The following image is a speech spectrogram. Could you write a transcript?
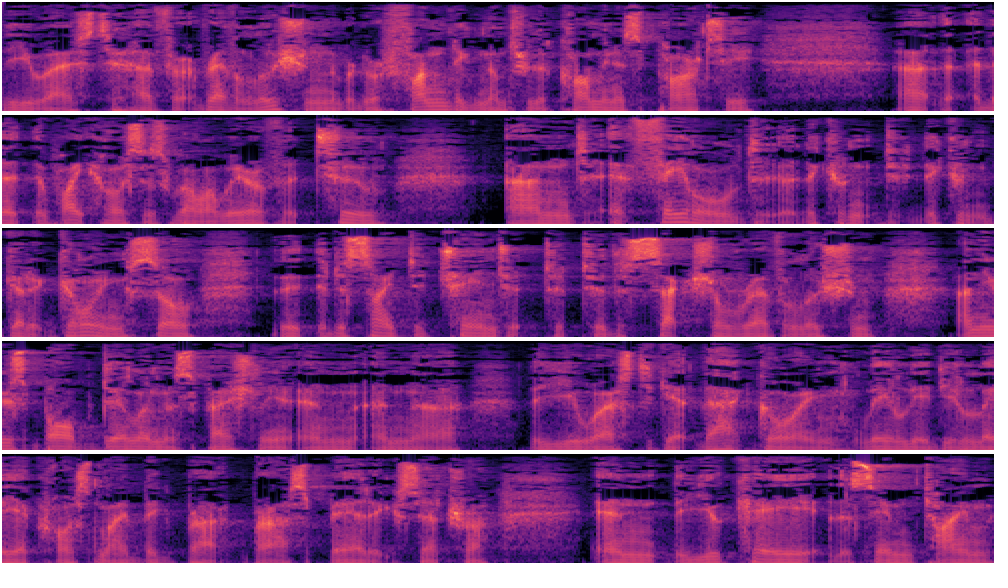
the US to have a revolution, but they were funding them through the Communist Party. Uh, the, the White House is well aware of it too and it failed. They couldn't, they couldn't get it going, so they, they decided to change it to, to, the sexual revolution and use Bob Dylan, especially in, in uh, the U.S., to get that going. Lay Lady Lay across my big brass bed, etc. In the UK, at the same time,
